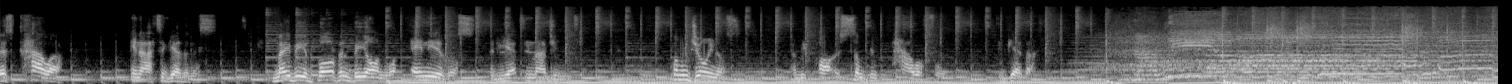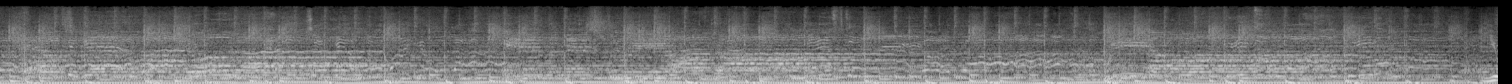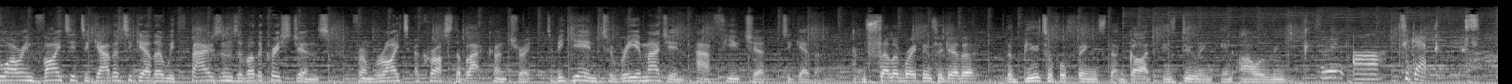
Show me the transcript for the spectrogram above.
There's power in our togetherness, maybe above and beyond what any of us had yet imagined. Come and join us and be part of something powerful together. You are invited to gather together with thousands of other Christians from right across the Black Country to begin to reimagine our future together. and celebrating together the beautiful things that God is doing in our region. We are together.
